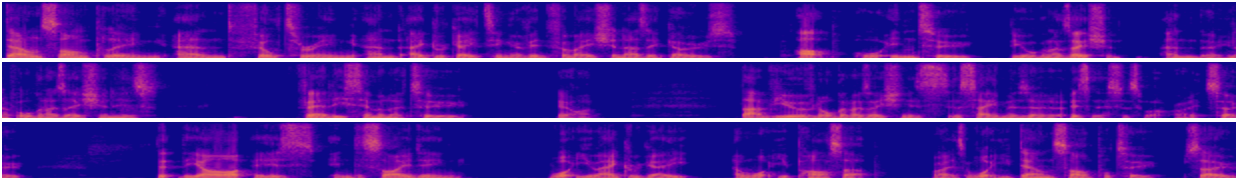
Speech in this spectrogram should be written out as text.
downsampling and filtering and aggregating of information as it goes up or into the organization. And uh, you know, organization is fairly similar to, you know, that view of an organization is the same as a business as well, right? So the, the art is in deciding what you aggregate and what you pass up, right? So what you downsample to. So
